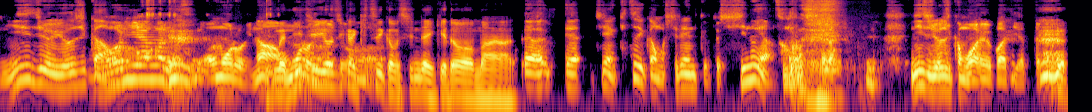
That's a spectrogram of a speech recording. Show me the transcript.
24時間は盛り上がるやつね。おもろいな。まあ、おもろい24時間きついかもしんないけど、まあ、いや、いや、違う、きついかもしれんけど、死ぬやん、そんなんしたら。24時間もワイワイパーティーやったら。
